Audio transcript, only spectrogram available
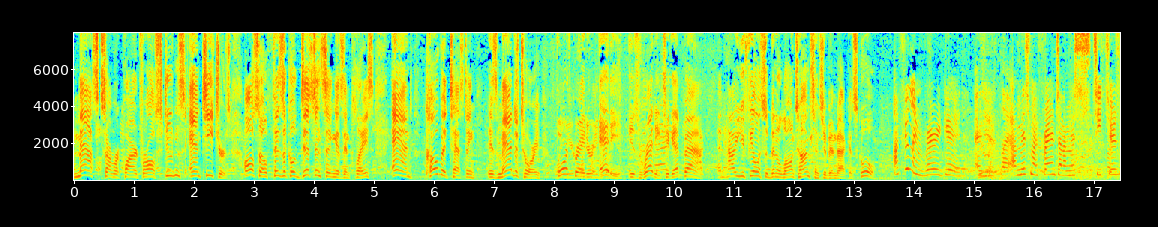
masks are required for all students and teachers. Also, physical distancing is in place and COVID testing is mandatory. Fourth grader Eddie is ready to get back. And how are you feeling? It's been a long time since you've been back at school. I'm feeling very good. I just like I miss my friends and I miss teachers.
